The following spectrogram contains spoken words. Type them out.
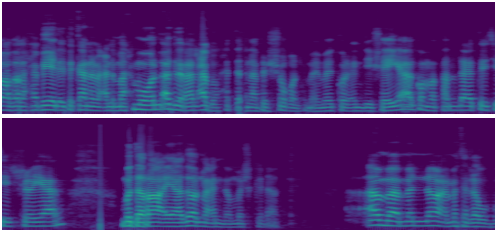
بعض الحبيل إذا كان على محمول أقدر ألعبهم حتى أنا في الشغل لما ما يكون عندي شيء أقوم اطلع تيجي شوية مدرائي هذول ما عندهم مشكلة. أما من نوع مثلا لو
